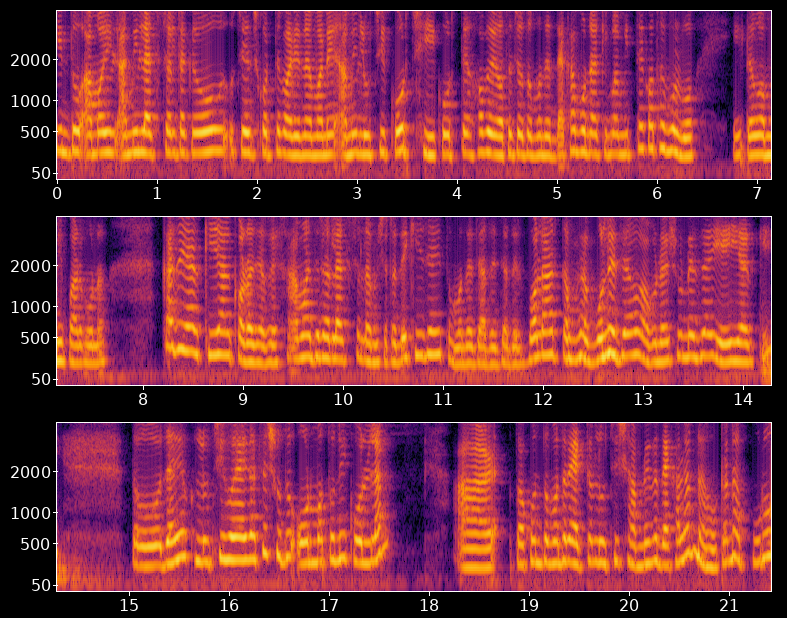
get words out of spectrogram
কিন্তু আমি আমি লাইফস্টাইলটাকেও চেঞ্জ করতে পারি না। মানে আমি লুচি করছি, করতে হবে, অথচ তোমাদের দেখাবো না কিংবা মিথ্যে কথা বলব, এটাও আমি পারব না। কাজে আর কি আর করা যাবে? আমার যেটা লাইফস্টাইল আমি সেটা দেখিয়ে যাই, তোমাদের যাদের যাদের বলার, তোমরা বলে যাও, আমরা শুনে যাই, এই আর কি। তো যাই হোক, লুচি হয়ে গেছে, শুধু ওর মতনই করলাম। আর তখন তোমাদের একটা লুচি সামনে দেখালাম না? ওটা না পুরো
